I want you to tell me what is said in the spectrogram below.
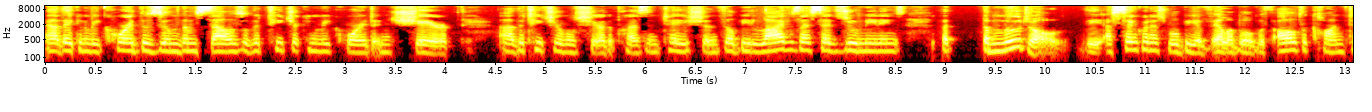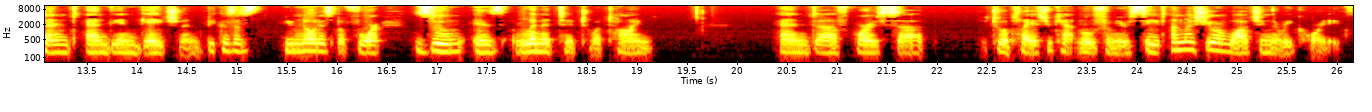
Uh, they can record the Zoom themselves or the teacher can record and share. Uh, the teacher will share the presentations. There'll be live, as I said, Zoom meetings, but the Moodle, the asynchronous will be available with all the content and the engagement because as you noticed before, Zoom is limited to a time. And uh, of course, uh, to a place. You can't move from your seat unless you're watching the recordings.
